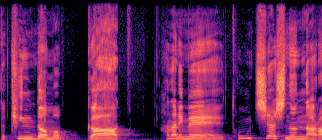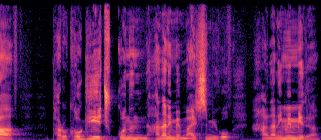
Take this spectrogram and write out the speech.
the kingdom of God, 하나님의 통치하시는 나라, 바로 거기에 주권은 하나님의 말씀이고 하나님입니다.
